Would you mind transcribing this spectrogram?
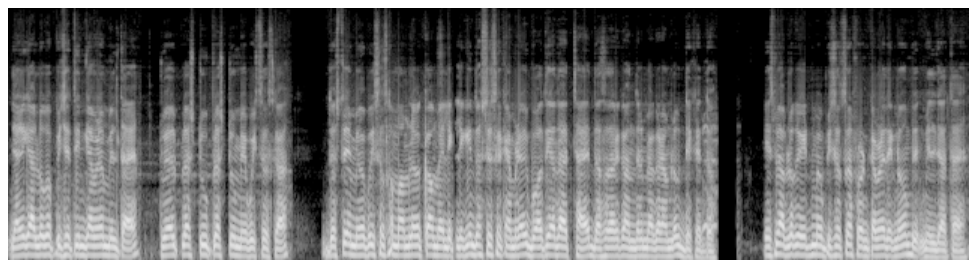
यानी कि आप लोग को पीछे तीन कैमरा मिलता है। Twelve plus two plus two megapixels का। दोस्तों मेगा पिक्सल्स का मामले में कम है लेकिन दोस्तों, इसका कैमरा भी बहुत ज़्यादा अच्छा है। दस हज़ार के अंदर में अगर हम लोग देखें तो। इसमें आप लोग को एट मेगा पिक्सल्स का फ्रंट कैमरा देखने को मिल जाता है।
